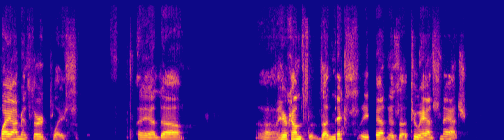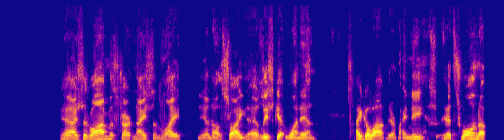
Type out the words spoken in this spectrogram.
Why I'm in third place. And uh, uh, here comes the next event is a two hand snatch. And I said, well, I'm going to start nice and light, you know, so I at least get one in. I go out there, my knee had swollen up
